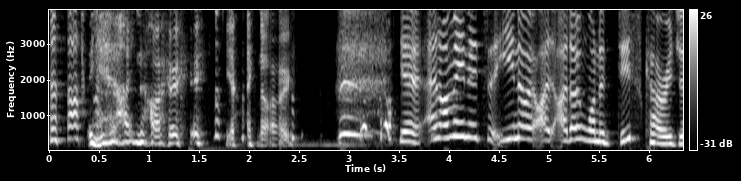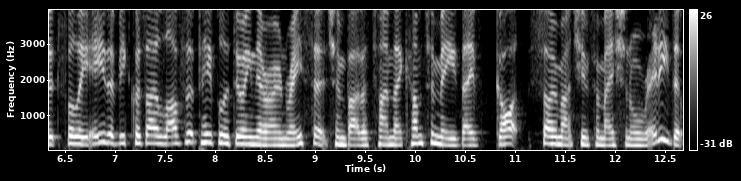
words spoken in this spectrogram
yeah, I know. yeah, I know. Yeah, and I mean, it's you know, I, I don't want to discourage it fully either because I love that people are doing their own research, and by the time they come to me, they've got so much information already that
